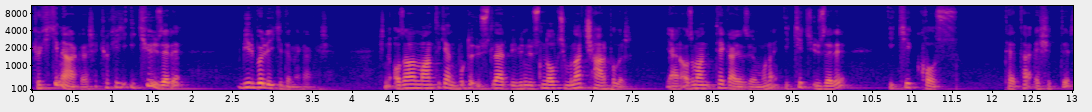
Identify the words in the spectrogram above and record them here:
Kök 2 ne arkadaşlar? Kök 2 2 üzeri 1 bölü 2 demek arkadaşlar. Şimdi o zaman mantıken burada üstler birbirinin üstünde olduğu için bunlar çarpılır. Yani o zaman tekrar yazıyorum buna. 2 üzeri 2 cos teta eşittir.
